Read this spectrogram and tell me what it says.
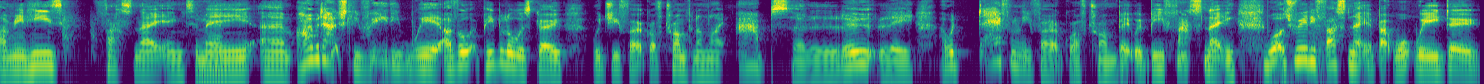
I mean, he's fascinating to me. Um, I would actually really weird. I've people always go, "Would you photograph Trump?" And I'm like, absolutely. I would definitely photograph Trump. It would be fascinating. What's really fascinating about what we do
